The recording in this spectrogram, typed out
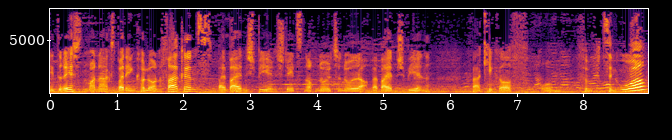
Die Dresden Monarchs bei den Cologne Falcons. Bei beiden Spielen steht es noch 0 zu 0. Bei beiden Spielen war Kickoff um 15 Uhr.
